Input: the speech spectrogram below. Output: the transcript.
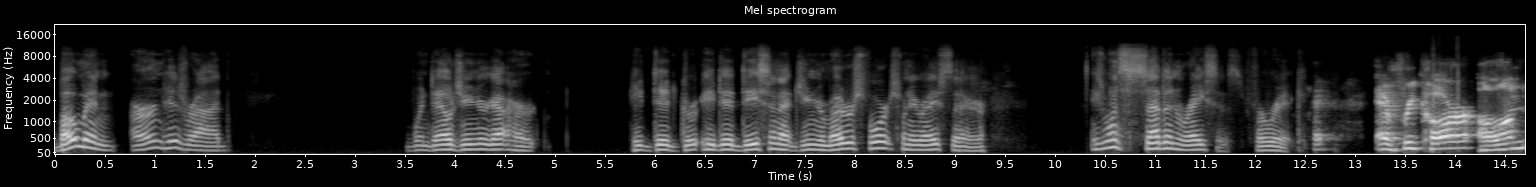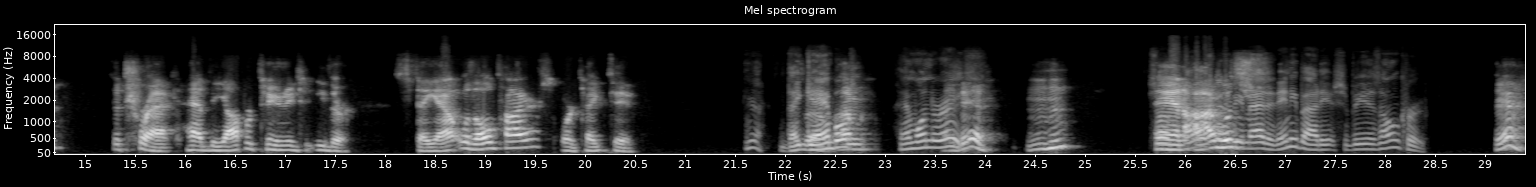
Bowman earned his ride when Dale Jr. got hurt. He did he did decent at Junior Motorsports when he raced there. He's won seven races for Rick. Every car on the track had the opportunity to either stay out with old tires or take two. Yeah, they So, gambled I'm- and won the They race. did. hmm So And I was I was- be mad at anybody. It should be his own crew. Yeah.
